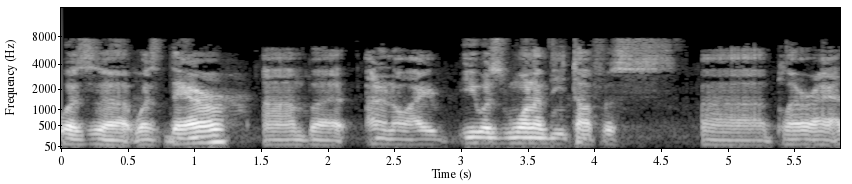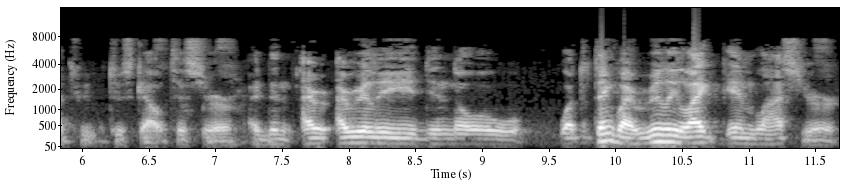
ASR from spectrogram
was uh, was there. Um, but I don't know. I he was one of the toughest uh, player I had to, to scout this year. I didn't. I I really didn't know what to think, but I really liked him last year.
